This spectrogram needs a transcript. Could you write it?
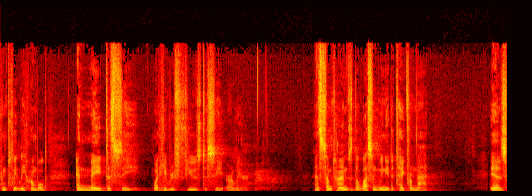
completely humbled and made to see what he refused to see earlier. And sometimes the lesson we need to take from that is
